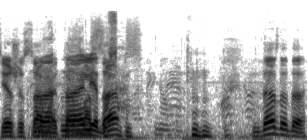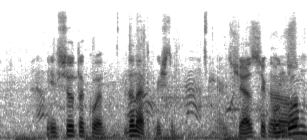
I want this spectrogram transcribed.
Те же самые на, тормоза. Да-да-да. И все такое. Донат почти. Сейчас, секунду.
